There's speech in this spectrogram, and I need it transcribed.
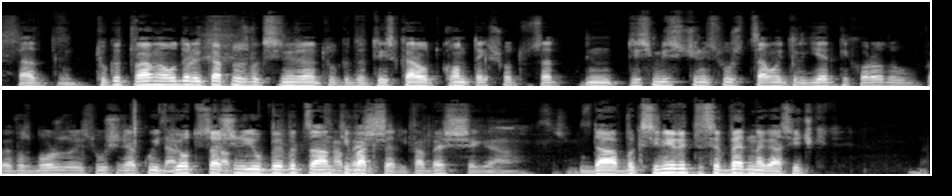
Сега, тук това е много деликатно с вакцинирането, да те изкара от контекст, защото сега, ти си мислиш, че ни слушат само интелигентни хора, но е възможно да ни слуша някои да, идиоти, сега ще ни обявят за антиваксари. Това беше шега. Всъщност. Да, вакцинирайте се веднага всичките. Да.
